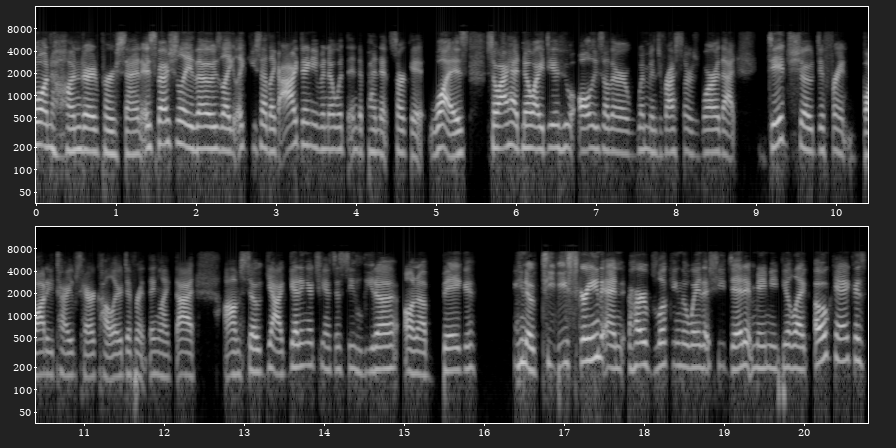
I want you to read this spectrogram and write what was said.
100% especially those like like you said like i didn't even know what the independent circuit was so i had no idea who all these other women's wrestlers were that did show different body types, hair color, different thing like that. Um, so yeah, getting a chance to see Lita on a big you know tv screen and her looking the way that she did it made me feel like okay because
